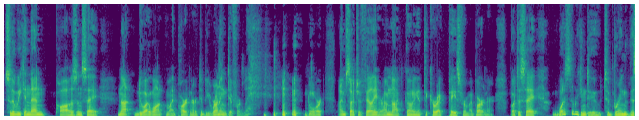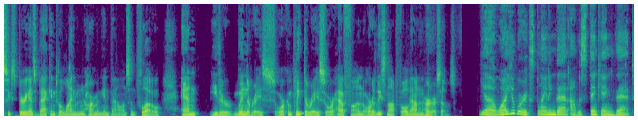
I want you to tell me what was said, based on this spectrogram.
so that we can then pause and say, not do I want my partner to be running differently, nor I'm such a failure, I'm not going at the correct pace for my partner, but to say, what is it we can do to bring this experience back into alignment and harmony and balance and flow and either win the race or complete the race or have fun or at least not fall down and hurt ourselves? Yeah, while you were explaining that, I was thinking that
